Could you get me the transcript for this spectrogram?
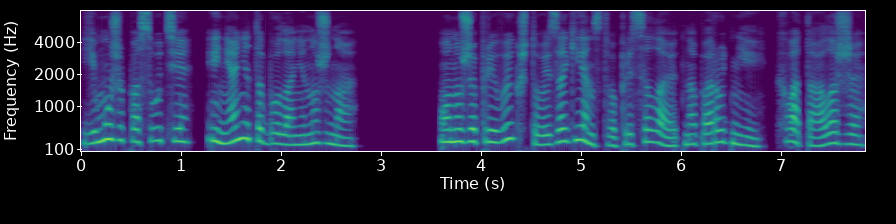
Ему же, по сути, и няня-то была не нужна. Он уже привык, что из агентства присылают на пару дней. Хватало же.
